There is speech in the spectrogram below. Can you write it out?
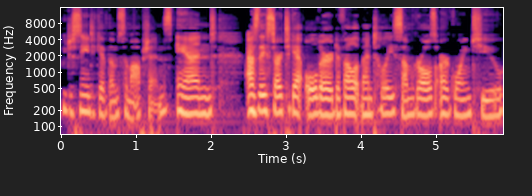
we just need to give them some options. And as they start to get older developmentally, some girls are going to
